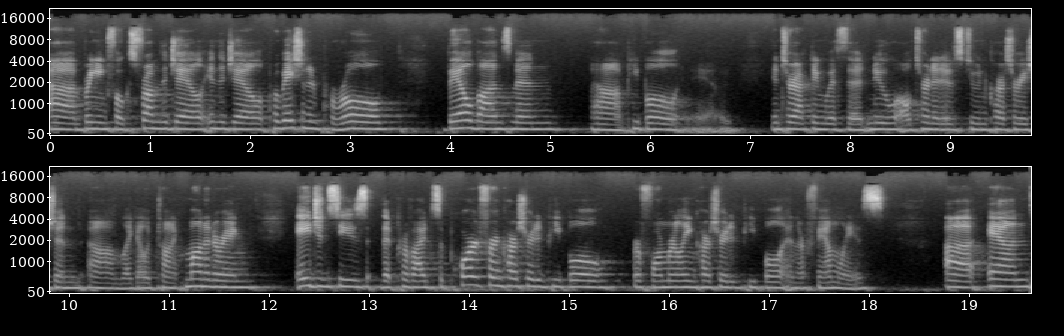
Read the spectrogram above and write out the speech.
uh, bringing folks from the jail, in the jail, probation and parole, bail bondsmen, uh, people uh, interacting with the new alternatives to incarceration, um, like electronic monitoring, agencies that provide support for incarcerated people or formerly incarcerated people and their families. Uh, and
